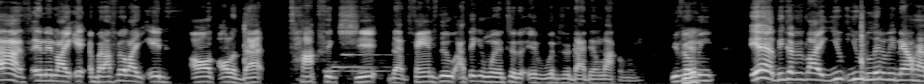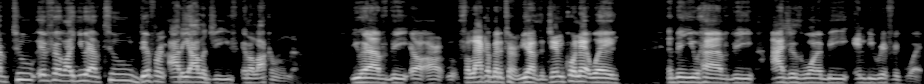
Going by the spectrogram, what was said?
ah, and then like it, but I feel like it's all all of that toxic shit that fans do. I think it went into the it went into the goddamn locker room. You feel Yeah. me? Yeah, because it's like you you literally now have two. It feels like you have two different ideologies in a locker room now. You have the, uh, uh, for lack of a better term, you have the Jim Cornette way, and then you have the I just want to be indie rific way.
